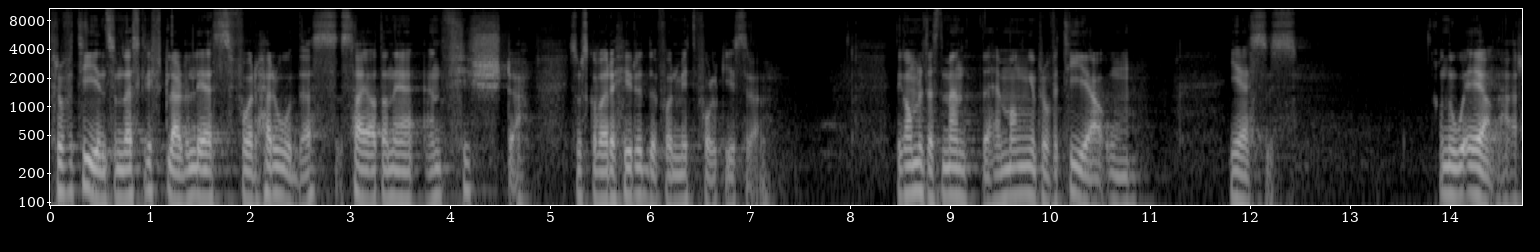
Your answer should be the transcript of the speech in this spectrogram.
Profetien som de skriftlærde leser for Herodes, sier at han er en fyrste som skal være hyrde for mitt folk Israel. Det gamle testamentet har mange profetier om Jesus. Og nå er han her,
